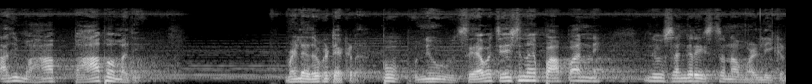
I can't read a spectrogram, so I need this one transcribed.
అది మహాపాపం అది. మళ్ళీ అదొకటి అక్కడ. నువ్వు సేవ చేసిన పాపాన్ని నువ్వు సంగ్రహిస్తున్నావు మళ్ళీ ఇక్కడ.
